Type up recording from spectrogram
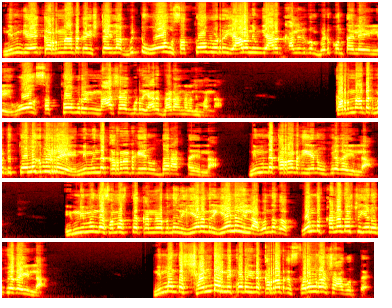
ನಿಮ್ಗೆ ಕರ್ನಾಟಕ ಇಷ್ಟ ಇಲ್ಲ, ಬಿಟ್ಟು ಹೋಗ್, ಸತ್ತೋಗ್ಬಿಡ್ರಿ. ಯಾರು ನಿಮ್ಗೆ ಯಾರು ಖಾಲಿ ಹಿಡ್ಕೊಂಡ್ ಬಿಡ್ಕೊಂತ ಇಲ್ಲ ಇಲ್ಲಿ. ಹೋಗ್, ಸತ್ತೋಗ್ಬಿಡ್ರಿ ನಾಶ ಆಗ್ಬಿಡ್ರಿ. ಯಾರು ಬೇಡ ಅನ್ನಲ್ಲ ನಿಮ್ಮನ್ನ. ಕರ್ನಾಟಕ ಬಿಟ್ಟು ತೊಲಗ್ಬಿಡ್ರಿ. ನಿಮ್ಮಿಂದ ಕರ್ನಾಟಕ ಏನು ಉದ್ಧಾರ ಆಗ್ತಾ ಇಲ್ಲ. ನಿಮ್ಮಿಂದ ಕರ್ನಾಟಕ ಏನು ಉಪಯೋಗ ಇಲ್ಲ. ನಿಮ್ಮಿಂದ ಸಮಸ್ತ ಕನ್ನಡ ಬಂಧುಗಳು ಏನಂದ್ರೆ ಏನೂ ಇಲ್ಲ. ಒಂದು ಒಂದು ಕನ್ನಡದಷ್ಟು ಏನು ಉಪಯೋಗ ಇಲ್ಲ. ನಿಮ್ಮಂತ ಶಂಡರ್ ನಿಕ್ಕೊಂಡ್ರೆ ಇನ್ನ ಕರ್ನಾಟಕ ಸರ್ವನಾಶ ಆಗುತ್ತೆ.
